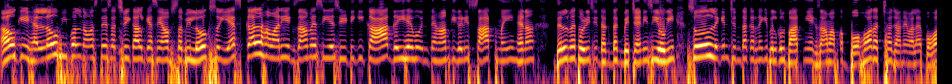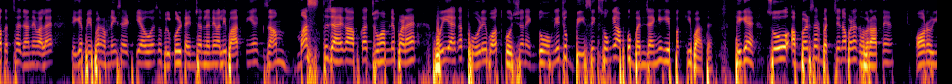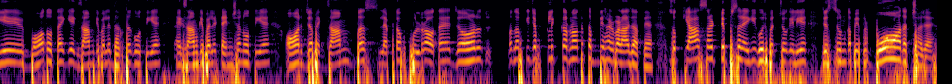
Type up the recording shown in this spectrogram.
Okay hello people नमस्ते सत श्रीकाल कैसे हैं आप सभी लोग? सो so, यस yes, कल हमारी एग्ज़ाम है सी एस टी की कहा गई है वो इम्तिहान की घड़ी सात मई है ना? दिल में थोड़ी सी धक धक बेचैनी सी होगी। सो so, लेकिन चिंता करने की बिल्कुल बात नहीं है एग्ज़ाम आपका बहुत अच्छा जाने वाला है बहुत अच्छा जाने वाला है। ठीक है पेपर हमने ही सेट किया हुआ है सो so बिल्कुल टेंशन लेने वाली बात नहीं है। एग्ज़ाम मस्त जाएगा आपका जो हमने पढ़ा है वही आएगा। थोड़े बहुत क्वेश्चन एक दो होंगे जो बेसिक्स होंगे आपको बन जाएँगे ये पक्की बात है। ठीक है? सो so, अब्बर सर बच्चे ना बड़ा घबराते हैं। और ये बहुत होता है कि एग्ज़ाम के पहले धक धक होती है एग्ज़ाम के पहले टेंशन होती है और जब एग्ज़ाम बस लैपटॉप खुल रहा होता है और मतलब कि जब क्लिक करना होता है तब भी हड़बड़ा जाते हैं। सो so, क्या सर टिप्स रहेगी कुछ बच्चों के लिए जिससे उनका पेपर बहुत अच्छा जाए?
